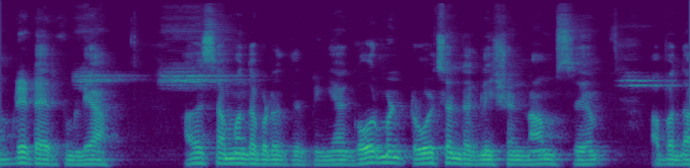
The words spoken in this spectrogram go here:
அப்டேட் ஆகிருக்கும் இல்லையா? அது சம்மந்தப்பட்டது இருப்பீங்க. Government rules and regulation norms அப்போ அந்த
